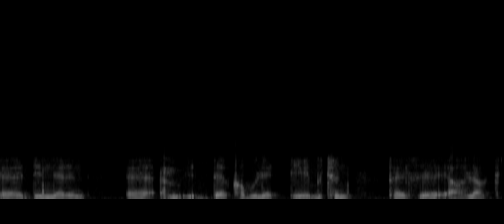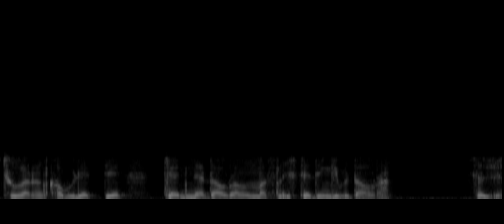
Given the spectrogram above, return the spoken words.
e, dinlerin e, de kabul ettiği, bütün e, ahlakçıların kabul ettiği kendine davranılmasını istediğin gibi davran sözü.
